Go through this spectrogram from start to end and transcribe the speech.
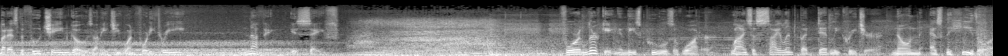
But as the food chain goes on AG-143, nothing is safe. For lurking in these pools of water lies a silent but deadly creature known as the Hethor.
